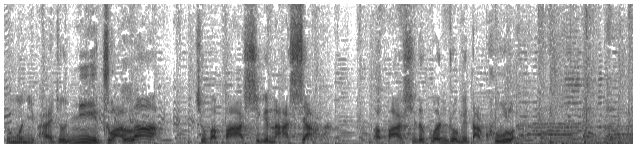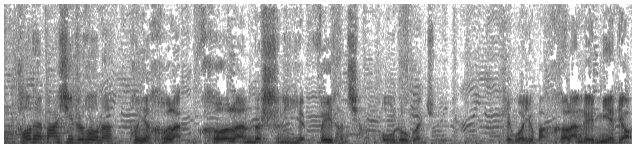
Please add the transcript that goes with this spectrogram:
中国女排就逆转了，就把巴西给拿下了，把巴西的观众给打哭了。淘汰巴西之后呢，碰见荷兰，荷兰的实力也非常强，欧洲冠军。结果又把荷兰给灭掉，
